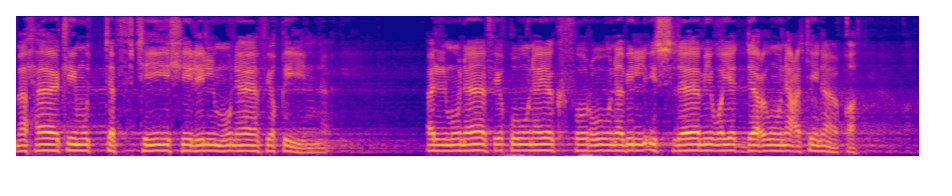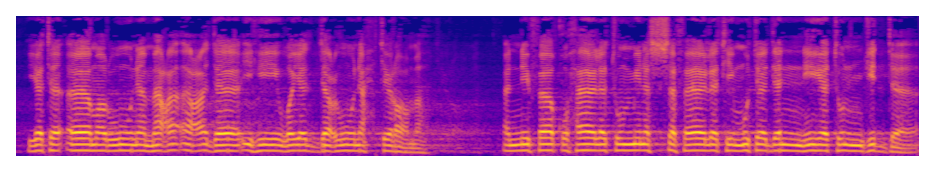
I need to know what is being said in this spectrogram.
محاكم التفتيش للمنافقين المنافقون يكفرون بالاسلام ويدعون اعتناقه يتامرون مع اعدائه ويدعون احترامه. النفاق حاله من السفاله متدنيه جدا.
